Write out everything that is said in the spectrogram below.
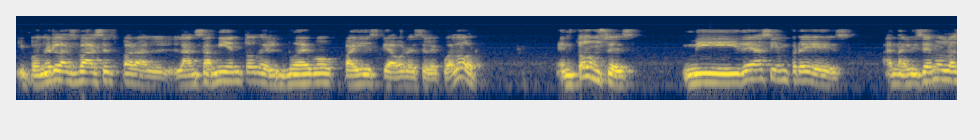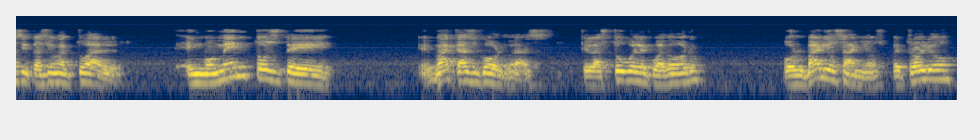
y poner las bases para el lanzamiento del nuevo país que ahora es el Ecuador. Entonces, mi idea siempre es, analicemos la situación actual. En momentos de eh, vacas gordas, que las tuvo el Ecuador por varios años, petróleo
